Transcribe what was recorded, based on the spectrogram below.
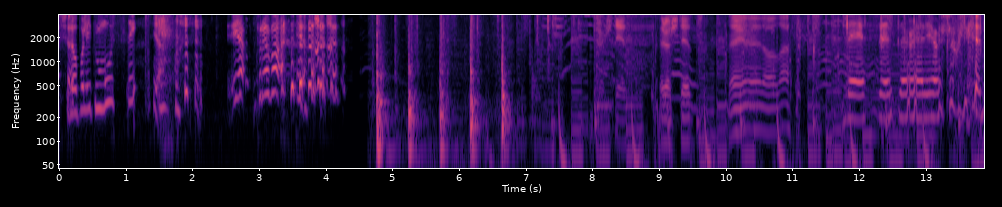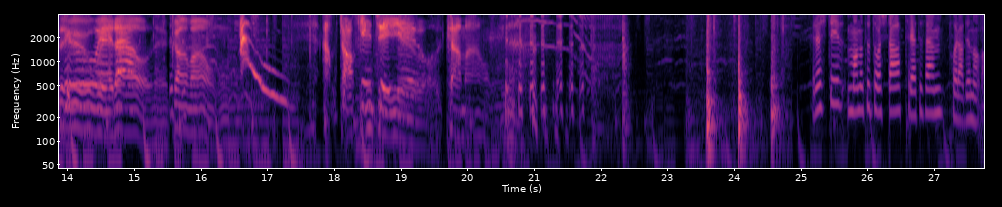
Slå på litt musikk. Ja, prøv! Rushtid. Rushtid. This is the radio show you can do without. Come on. I'm talking to you. Come on. Rushtid mandag til torsdag 3 til 5 på Radio Nova.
